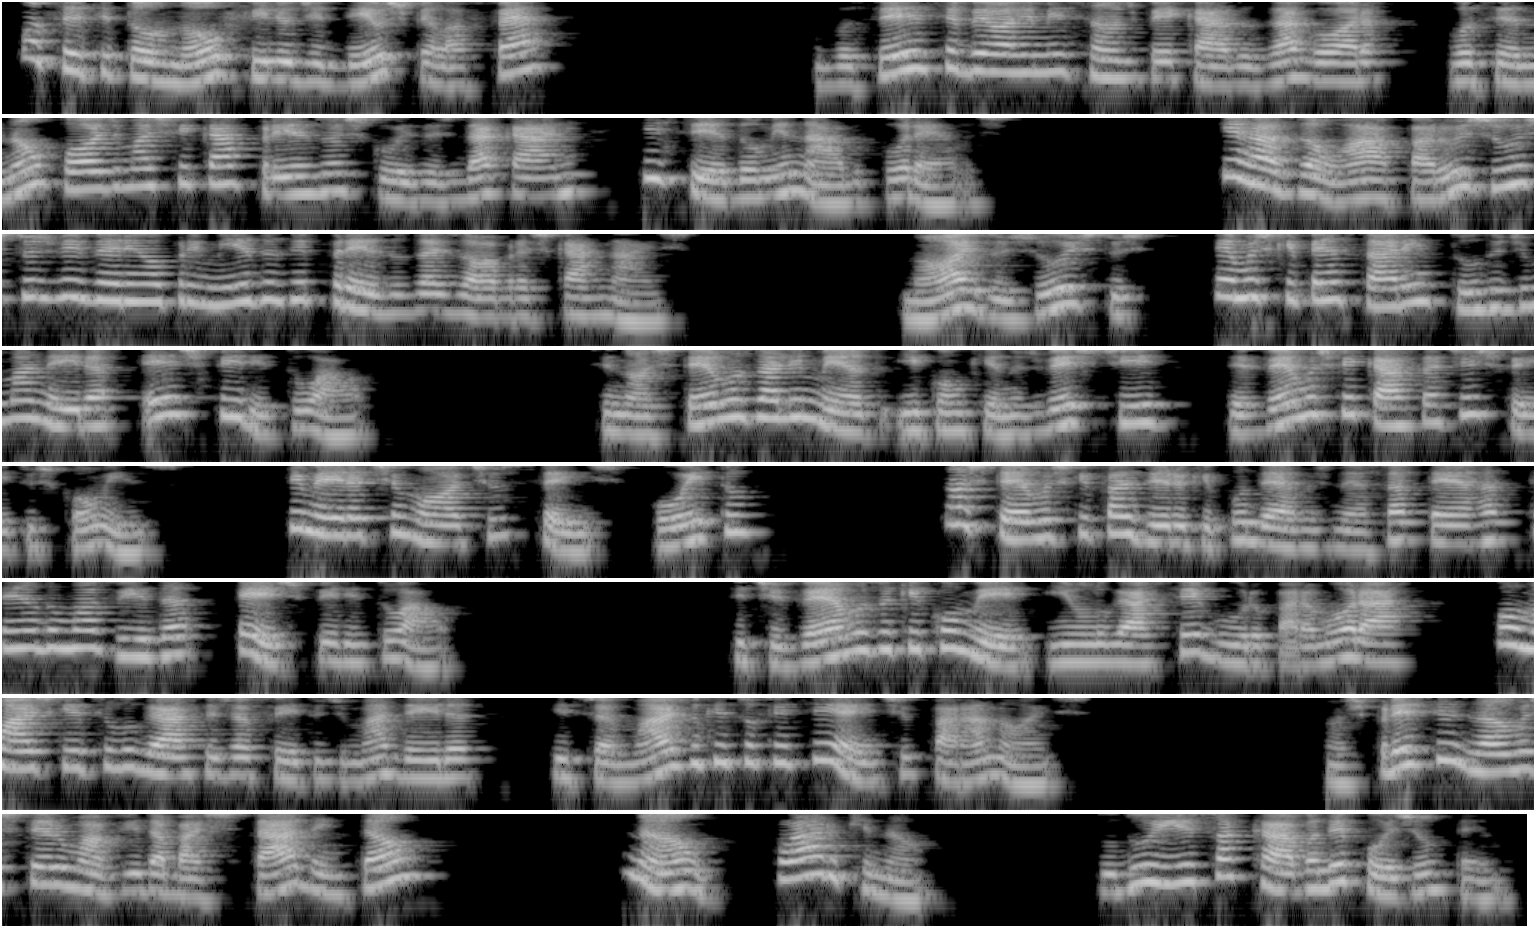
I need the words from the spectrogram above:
Você se tornou filho de Deus pela fé? Se você recebeu a remissão de pecados agora, você não pode mais ficar preso às coisas da carne e ser dominado por elas. Que razão há para os justos viverem oprimidos e presos às obras carnais? Nós, os justos, temos que pensar em tudo de maneira espiritual. Se nós temos alimento e com que nos vestir, devemos ficar satisfeitos com isso. 1 Timóteo 6, 8 Nós temos que fazer o que pudermos nessa terra tendo uma vida espiritual. Se tivermos o que comer e um lugar seguro para morar, por mais que esse lugar seja feito de madeira, isso é mais do que suficiente para nós. Nós precisamos ter uma vida abastada, então? Não, claro que não. Tudo isso acaba depois de um tempo.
